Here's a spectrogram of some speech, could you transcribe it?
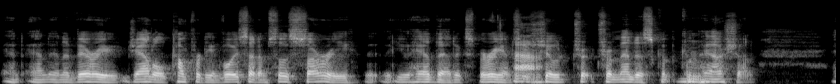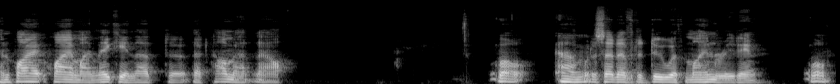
and, and in a very gentle, comforting voice said, I'm so sorry that, that you had that experience. Ah. He showed tr- tremendous com- compassion. And why, why am I making that, uh, that comment now? well, um, What does that have to do with mind reading? Well,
